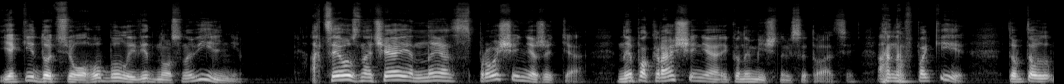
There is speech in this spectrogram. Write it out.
які до цього були відносно вільні. А це означає не спрощення життя, не покращення економічної ситуації, а навпаки. Тобто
